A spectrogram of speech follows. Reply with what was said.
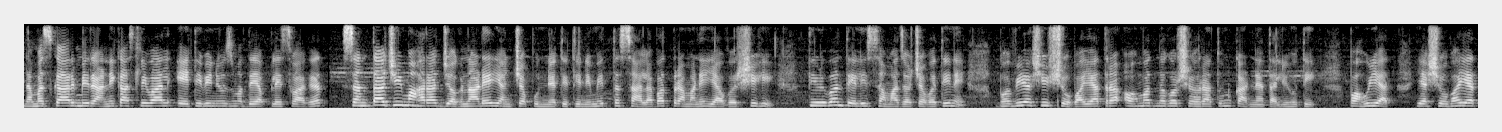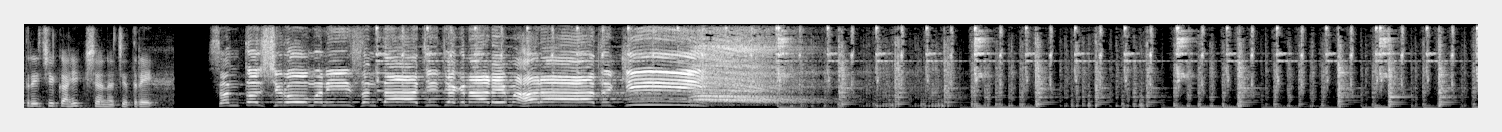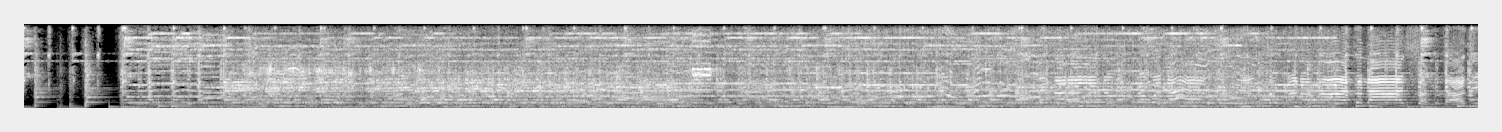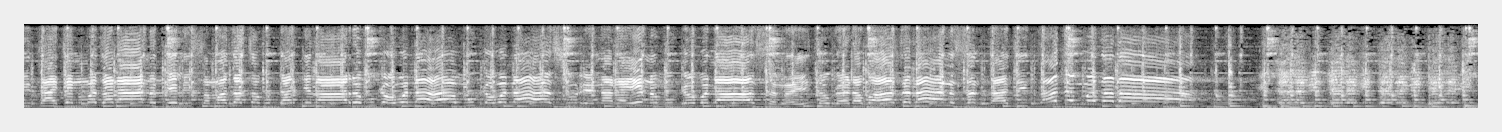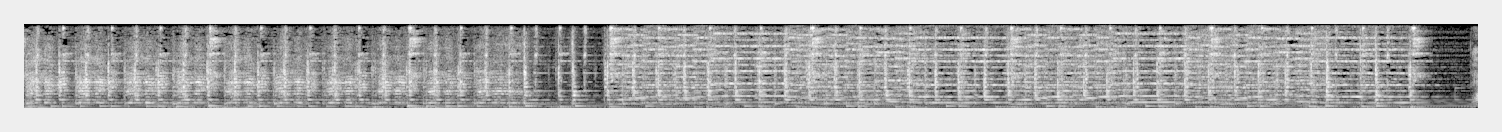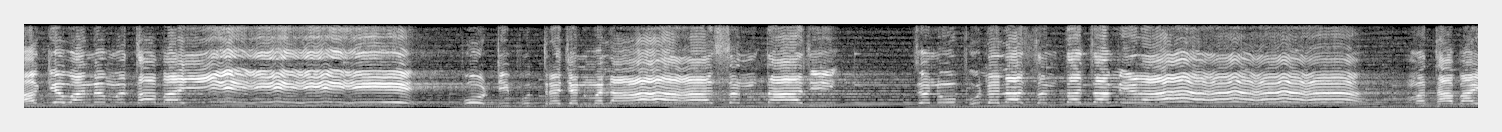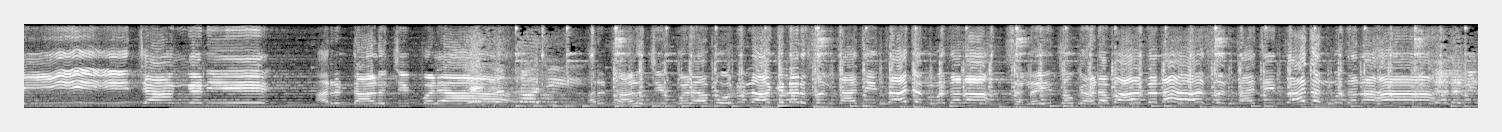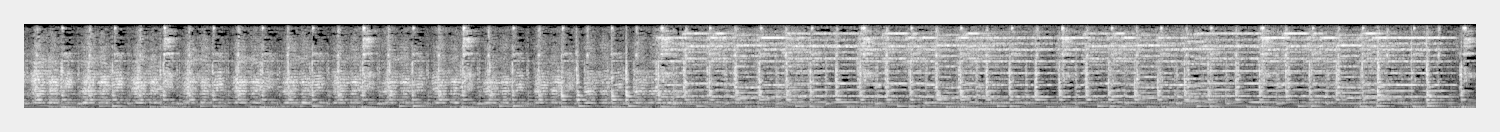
नमस्कार मी Rani Kasliwal A T V न्यूजमध्ये आपले स्वागत. संताजी महाराज जगनाडे यांच्या पुण्यतिथीनिमित्त सालाबादप्रमाणे यावर्षीही तिळवण तेली समाजाच्या वतीने भव्य अशी शोभायात्रा अहमदनगर शहरातून काढण्यात आली होती. पाहुयात या शोभायात्रेची काही क्षणचित्रे. संत शिरोमणी संताजी जगनाडे महाराज की! समाजाचा उद्धार केला. र उगवला उगवला सूर्यनारायण उगवला. सनई चौघडा वाजला न संताजीचा जन्म झाला. भाग्यवान मथाबाई पोटी पुत्र जन्मला संताजी. जणू फुलला संताचा मेळा. मथाबाईच्या अंगणी अरटाळची पळ्या. अरटाळची पळ्या बोलू लागला संताजीचा जन्म झाला. सनई चौघडा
